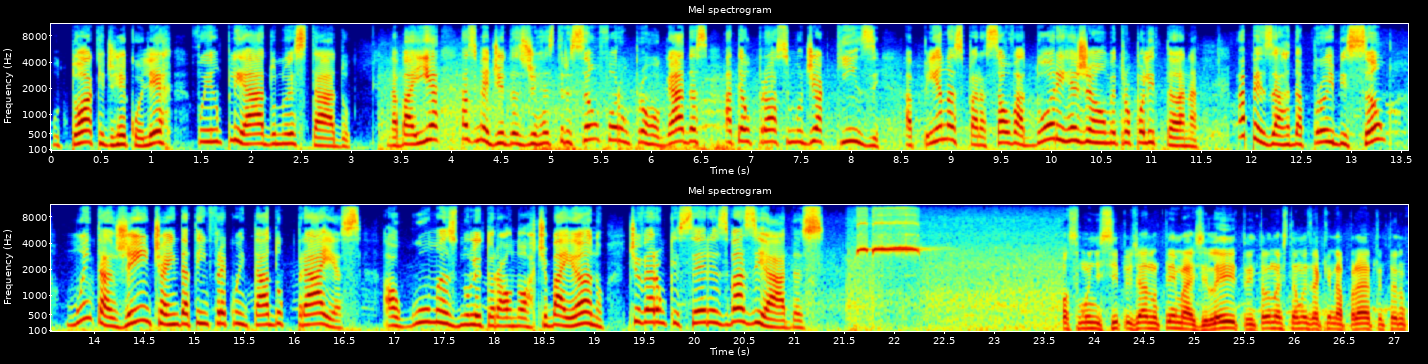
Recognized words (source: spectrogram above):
O toque de recolher foi ampliado no estado. Na Bahia, as medidas de restrição foram prorrogadas até o próximo dia 15, apenas para Salvador e região metropolitana. Apesar da proibição, muita gente ainda tem frequentado praias. Algumas no litoral norte baiano tiveram que ser esvaziadas. Nosso município já não tem mais leito, então nós estamos aqui na praia tentando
